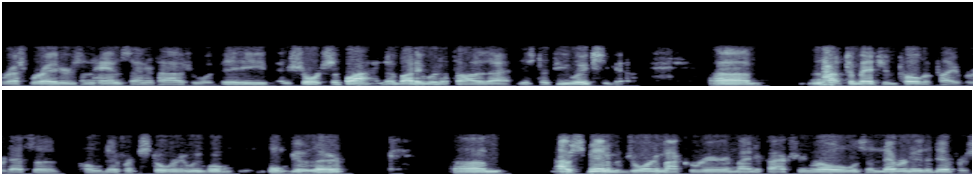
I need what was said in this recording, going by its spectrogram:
respirators and hand sanitizer would be in short supply? Nobody would have thought of that just a few weeks ago. Um, not to mention toilet paper. That's a whole different story. We won't won't go there. Um, I've spent a majority of my career in manufacturing roles and never knew the difference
